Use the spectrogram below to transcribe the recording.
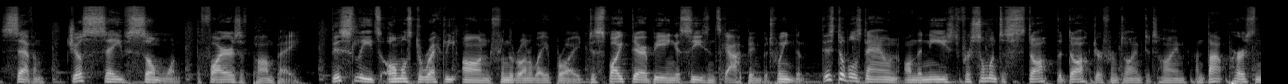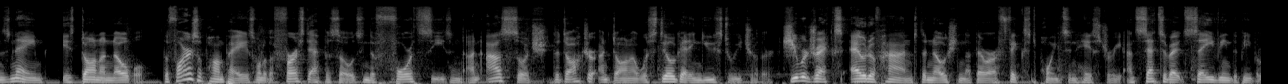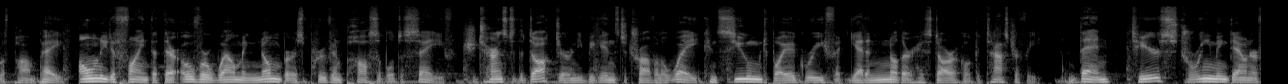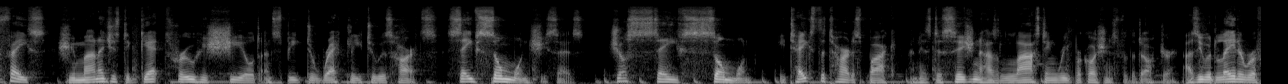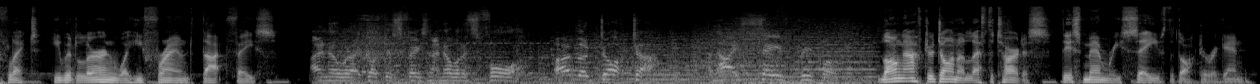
7. Just save someone. The fires of Pompeii. This leads almost directly on from The Runaway Bride, despite there being a season's gap in between them. This doubles down on the need for someone to stop the Doctor from time to time, and that person's name is Donna Noble. The Fires of Pompeii is one of the first episodes in the fourth season, and as such, the Doctor and Donna were still getting used to each other. She rejects out of hand the notion that there are fixed points in history and sets about saving the people of Pompeii, only to find that their overwhelming numbers prove impossible to save. She turns to the Doctor and he begins to travel away, consumed by a grief at yet another historical catastrophe. And then, tears streaming down her face, she manages to get through his shield and speak directly to his hearts. Save someone, she says. Just save someone. He takes the TARDIS back, and his decision has lasting repercussions for the Doctor. As he would later reflect, he would learn why he frowned that face. I know where I got this face and I know what it's for. I'm the doctor, and I save people. Long after Donna left the TARDIS, this memory saves the Doctor again.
